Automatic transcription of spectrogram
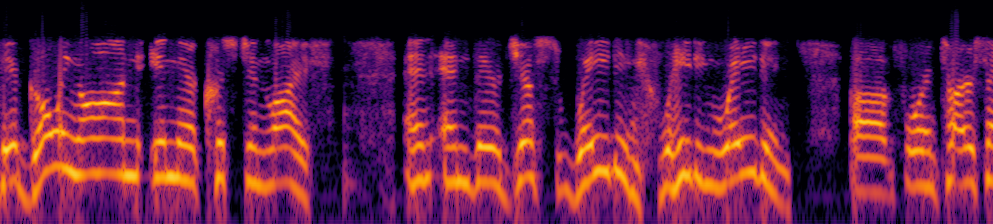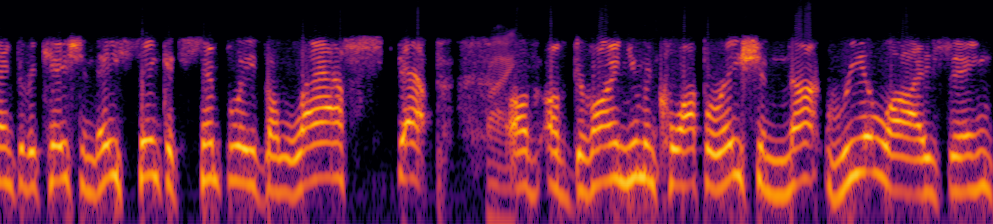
they're going on in their Christian life and, and they're just waiting, waiting, waiting uh, for entire sanctification. They think it's simply the last step Right. of, of divine human cooperation, not realizing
